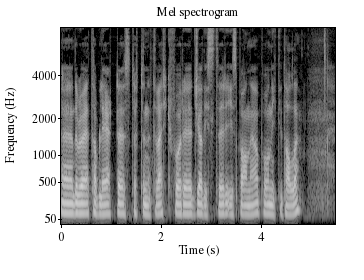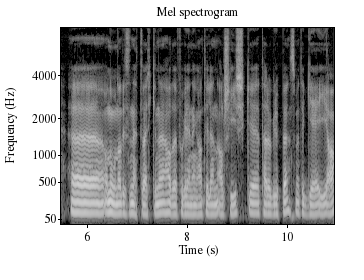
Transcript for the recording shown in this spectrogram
Eh, det ble etablert støttenettverk for jihadister i Spania på 90-tallet. Eh, og noen av disse nettverkene hadde forgreninga til en algirsk eh, terrorgruppe som heter GIA.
